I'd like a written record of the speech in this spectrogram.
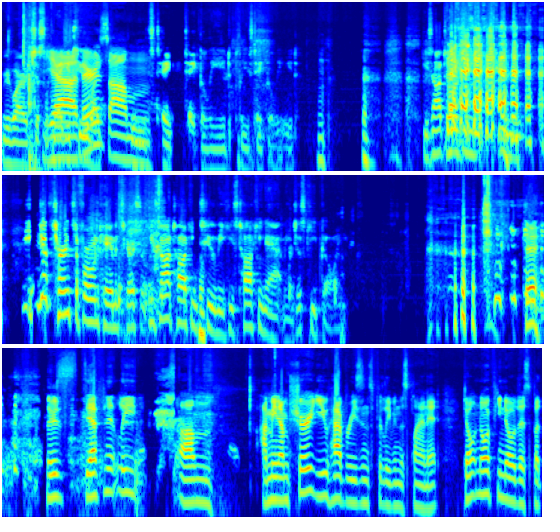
Rewire is just looking Yeah, you two there's, like, um- please take take the lead. Please take the lead. He's not talking. to he just turns to 401k and scares. He's not talking to me. He's talking at me. Just keep going. There- there's definitely um i mean i'm sure you have reasons for leaving this planet don't know if you know this but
